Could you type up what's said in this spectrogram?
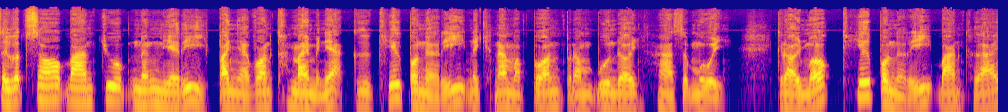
សៃវុតសបានជួបនឹងនារីបញ្ញវន្តខ្មែរម្នាក់គឺខៀវប៉ុននារី នៅឆ្នាំ1951ក្រោយមកខៀវប៉ុននារីបានក្លាយ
